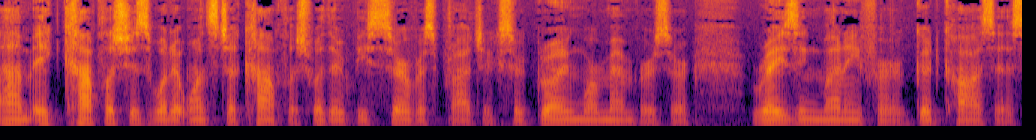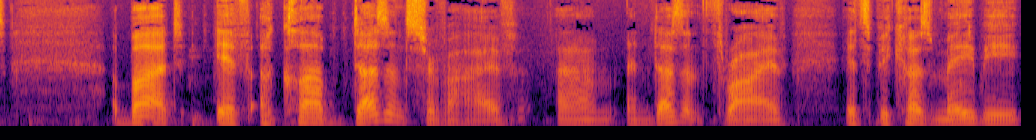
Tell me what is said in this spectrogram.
Um, it accomplishes what it wants to accomplish, whether it be service projects or growing more members or raising money for good causes. But if a club doesn't survive um, and doesn't thrive, it's because maybe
